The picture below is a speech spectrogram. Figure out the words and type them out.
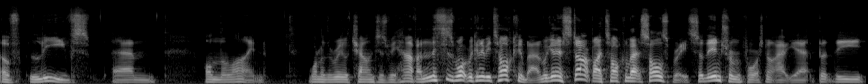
of leaves um, on the line. One of the real challenges we have, and this is what we're going to be talking about. And we're going to start by talking about Salisbury. So the interim report's not out yet, but the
